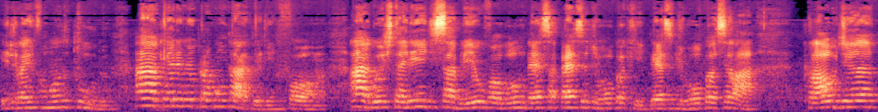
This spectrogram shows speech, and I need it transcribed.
Ele vai informando tudo. Ah, quero e-mail para contato. Ele informa. Ah, gostaria de saber o valor dessa peça de roupa aqui. Peça de roupa, sei lá, Cláudia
